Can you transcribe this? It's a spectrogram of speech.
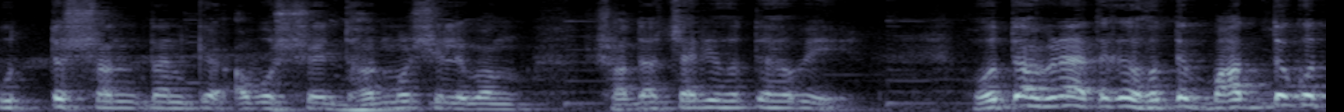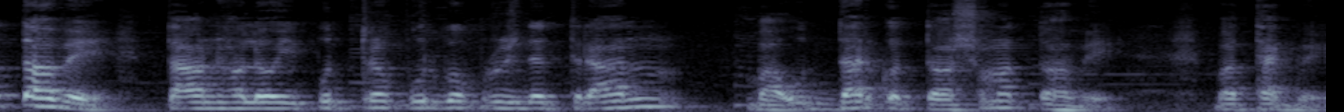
পুত্র সন্তানকে অবশ্যই ধর্মশীল এবং সদাচারী হতে হবে। হতে হবে না, তাকে হতে বাধ্য করতে হবে। তা হলে ওই পুত্র পূর্বপুরুষদের ত্রাণ বা উদ্ধার করতে অসমর্থ হবে বা থাকবে।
